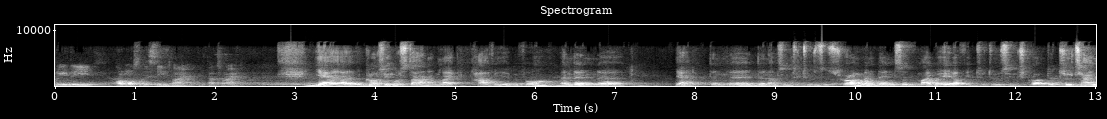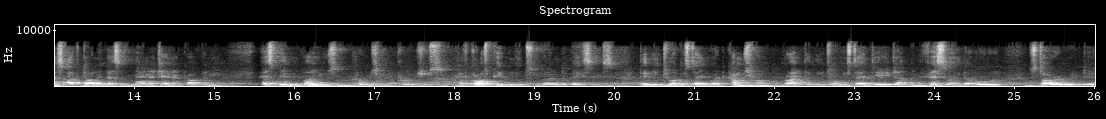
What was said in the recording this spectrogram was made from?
really almost at the same time. That's right. Yeah, uh, coaching was starting like half a year before, and then uh, yeah, then uh, then I was introduced to Scrum, and then so my way of introducing Scrum, the two times I've done it as a manager in a company, has been by using coaching approaches. Of course, people need to learn the basics. They need to understand where it comes from, right? They need to understand the Agile Manifesto and the whole story with the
